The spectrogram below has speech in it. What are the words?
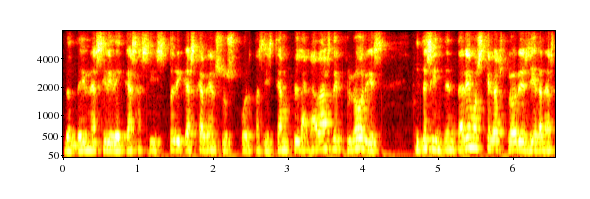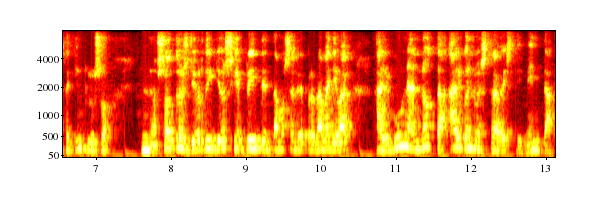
donde hay una serie de casas históricas que abren sus puertas y están plagadas de flores. Entonces intentaremos que las flores lleguen hasta aquí. Incluso nosotros, Jordi y yo, siempre intentamos en el programa llevar alguna nota, algo en nuestra vestimenta,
